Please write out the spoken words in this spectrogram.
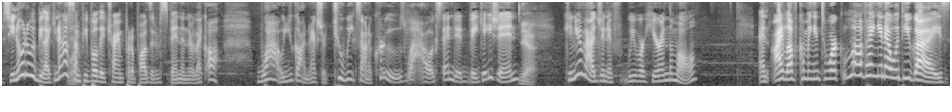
So you know what it would be like? You know how some people they try and put a positive spin and they're like, "Oh, wow, you got an extra 2 weeks on a cruise. Wow, extended vacation." Yeah. Can you imagine if we were here in the mall? And I love coming into work, love hanging out with you guys.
